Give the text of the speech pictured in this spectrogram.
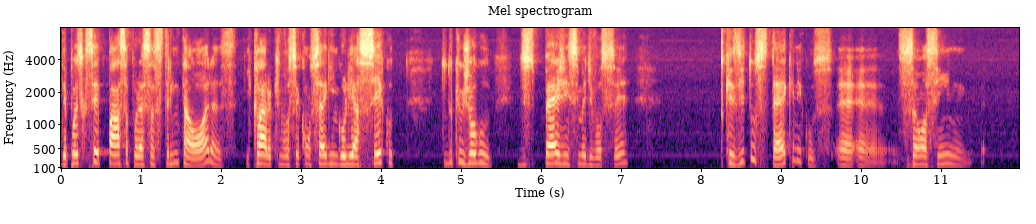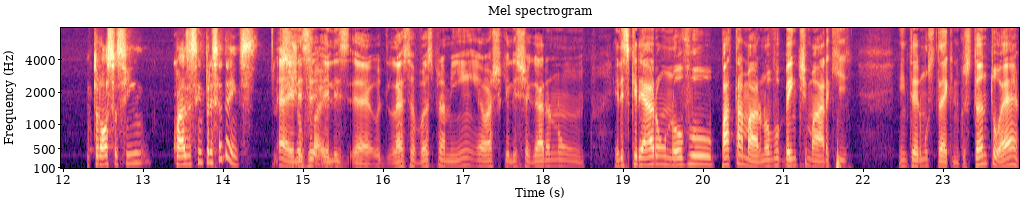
depois que você passa por essas 30 horas, e claro que você consegue engolir a seco tudo que o jogo despeja em cima de você, os quesitos técnicos é, é, são assim um troço assim quase sem precedentes. É, eles, eles é, o Last of Us para mim, eu acho que eles chegaram num eles criaram um novo patamar, um novo benchmark em termos técnicos. Tanto é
